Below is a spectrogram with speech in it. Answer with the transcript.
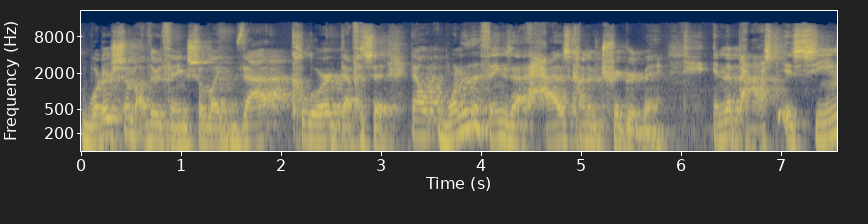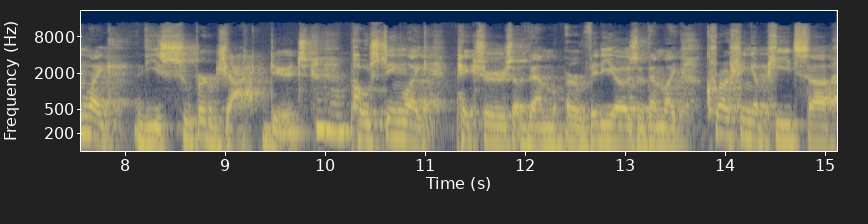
what are some other things? So like that caloric deficit. Now, one of the things that has kind of triggered me in the past is seeing like these super jacked dudes mm-hmm. posting like pictures of them or videos of them like crushing a pizza.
